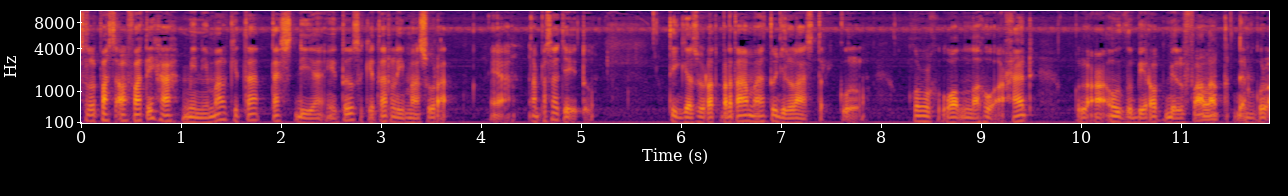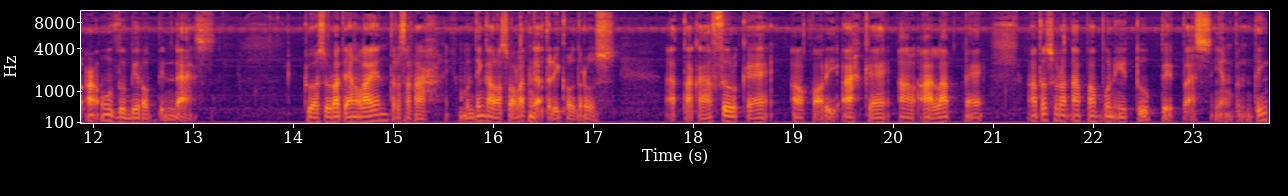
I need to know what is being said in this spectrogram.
Selepas Al-Fatihah minimal kita tes dia itu sekitar 5 surat. Ya, apa saja itu? Tiga surat pertama itu jelas terikul. Kul huwallahu ahad, kul a'udzu birabbil falaq dan kul a'udzu birabbin nas. Dua surat yang lain terserah. Yang penting kalau sholat nggak terikul terus. At-takatsur kayak Al-Qari'ah kayak Al-Alaq kayak atau surat apa pun itu bebas. Yang penting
